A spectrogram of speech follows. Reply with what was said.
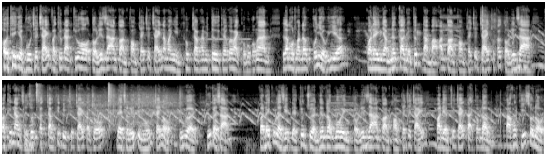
Hội thi nghiệp vụ chữa cháy và cứu nạn cứu hộ tổ liên gia an toàn phòng cháy chữa cháy năm 2024 theo kế hoạch của Bộ Công an là một hoạt động có nhiều ý nghĩa. Qua đây nhằm nâng cao nhận thức đảm bảo an toàn phòng cháy chữa cháy cho các tổ liên gia và kỹ năng sử dụng các trang thiết bị chữa cháy tại chỗ để xử lý tình huống cháy nổ, cứu người, cứu tài sản. Và đây cũng là dịp để tuyên truyền nhân rộng mô hình tổ liên gia an toàn phòng cháy chữa cháy và điểm chữa cháy tại cộng đồng, tạo không khí sôi nổi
